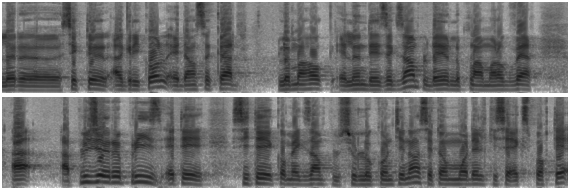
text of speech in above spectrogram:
leur secteur agricole et dans ce cadre, le Maroc est l'un des exemples. D'ailleurs, le plan Maroc vert a à plusieurs reprises été cité comme exemple sur le continent. C'est un modèle qui s'est exporté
